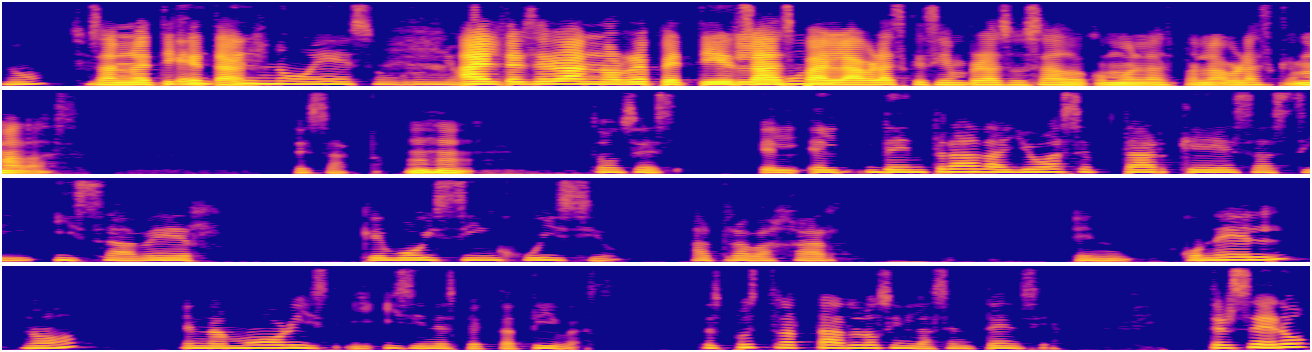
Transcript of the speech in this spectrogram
¿no? o sea, no etiquetar. Él, no es un gruñón. Ah, el tercero era no repetir las palabras que siempre has usado, como las palabras quemadas. Exacto. Entonces, el, el, de entrada yo aceptar que es así y saber que voy sin juicio a trabajar en, con él, ¿no? En amor y sin expectativas. Después tratarlo sin la sentencia Tercero,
